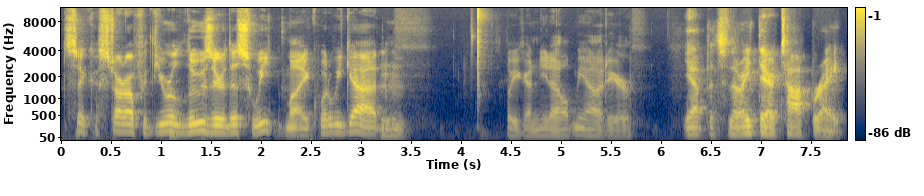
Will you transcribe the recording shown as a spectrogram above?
Let's take a start off with your loser this week, Mike. What do we got? Mhm. Well, you're gonna need to help me out here. Yep, it's right there, top right.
